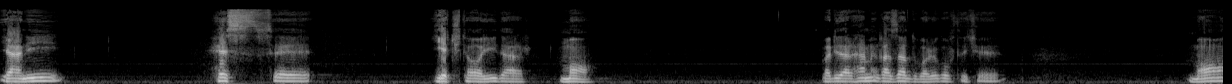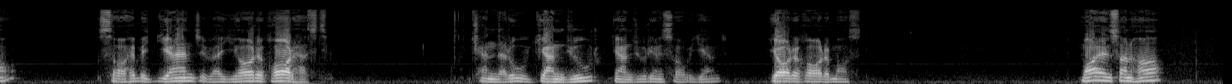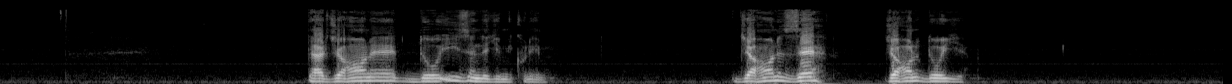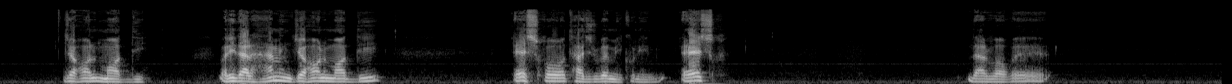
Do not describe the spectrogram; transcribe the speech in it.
یعنی حس یکتایی در ما. ولی در همین غزل دوباره گفته که ما صاحب گنج و یار غار هستیم. کندرو گنجور گنجور یعنی صاحب گنج یار غار ماست. ما انسان ها در جهان دویی زندگی می کنیم جهان ذهن جهان دوییه. جهان مادی. ولی در همین جهان مادی عشق رو تجربه می‌کنیم. عشق در واقع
